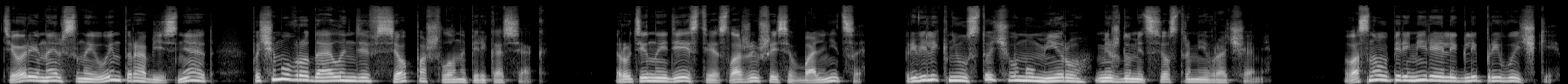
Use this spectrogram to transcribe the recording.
теории Нельсона и Уинтера объясняют, почему в Род-Айленде все пошло наперекосяк. Рутинные действия, сложившиеся в больнице, привели к неустойчивому миру между медсестрами и врачами. В основу перемирия легли привычки,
